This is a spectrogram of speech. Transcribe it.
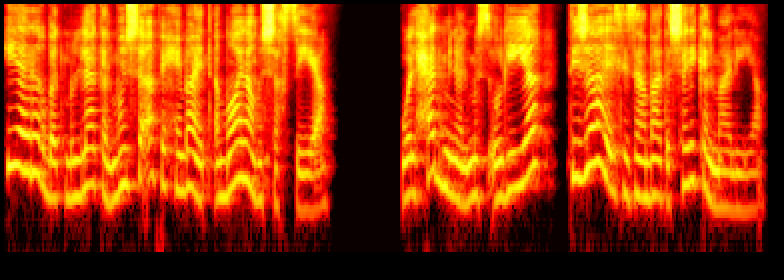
هي رغبة ملاك المنشأة في حماية أموالهم الشخصية، والحد من المسؤولية تجاه التزامات الشركة المالية.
